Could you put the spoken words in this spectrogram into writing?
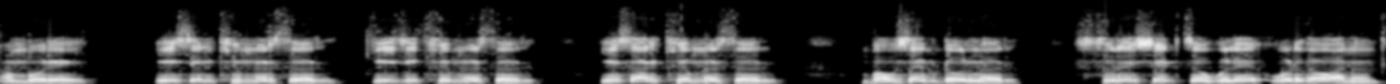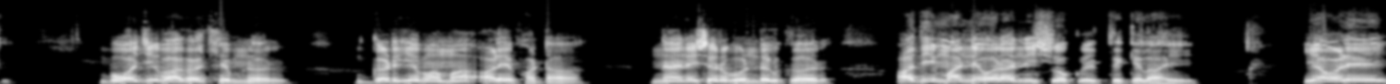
Ambhore S M Khemnar sir K J Khemnar sir S R Khemnar sir Bhausaheb Dolnar Suresh Sheth Chougule Wadgaon Anand बुवाजी भागा खेमनर गडगे मामा आळेफाटा ज्ञानेश्वर भंडलकर आदी मान्यवरांनी शोक व्यक्त केला आहे. यावेळी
